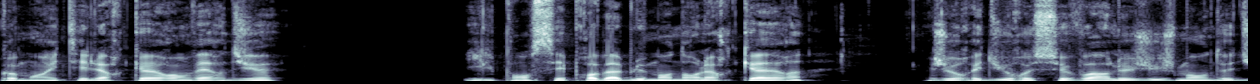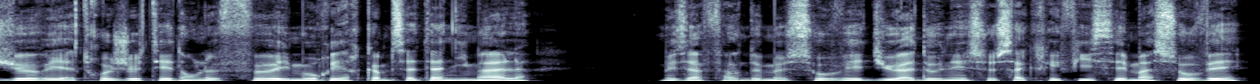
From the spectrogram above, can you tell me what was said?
Comment était leur cœur envers Dieu? Ils pensaient probablement dans leur cœur J'aurais dû recevoir le jugement de Dieu et être jeté dans le feu et mourir comme cet animal, mais afin de me sauver, Dieu a donné ce sacrifice et m'a sauvé.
